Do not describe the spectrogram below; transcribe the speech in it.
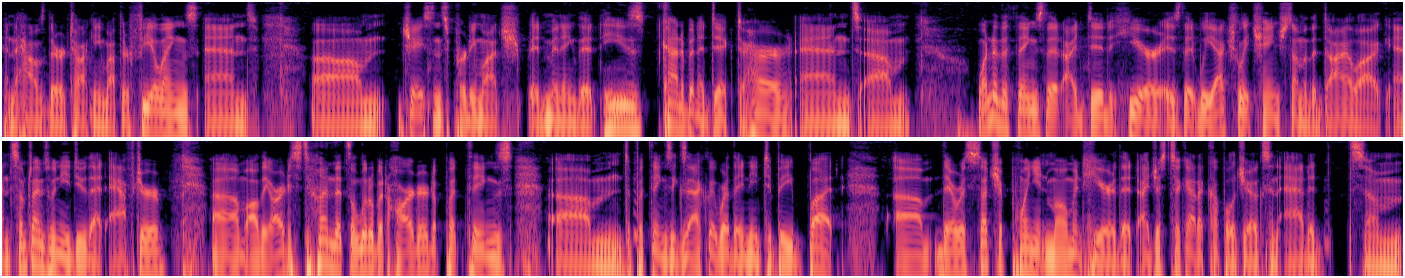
and how they're talking about their feelings. And um, Jason's pretty much admitting that he's kind of been a dick to her. And um, one of the things that I did here is that we actually changed some of the dialogue. And sometimes when you do that after um, all the art is done, that's a little bit harder to put things um, to put things exactly where they need to be. But um, there was such a poignant moment here that I just took out a couple of jokes and added some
